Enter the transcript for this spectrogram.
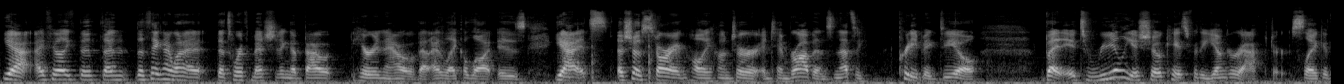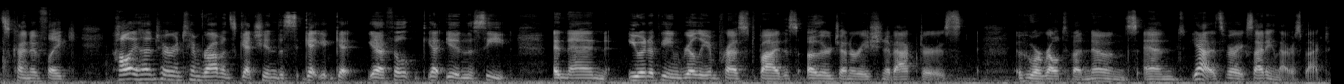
Yeah, I feel like the then the thing I want to that's worth mentioning about Here and Now that I like a lot is yeah, it's a show starring Holly Hunter and Tim Robbins, and that's a pretty big deal. But it's really a showcase for the younger actors. Like it's kind of like Holly Hunter and Tim Robbins get you in the get you get yeah Phil get you in the seat, and then you end up being really impressed by this other generation of actors who are relative unknowns, and yeah, it's very exciting in that respect.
